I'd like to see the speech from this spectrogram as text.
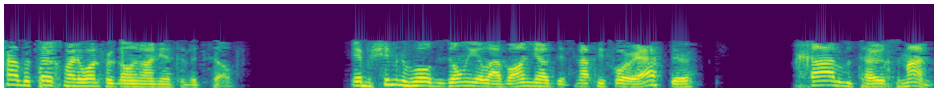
Chad Manai, one for going on Yantiv itself. Rabbi Shimon holds is only a Lav on Yantiv, not before or after, L'tarich zman.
